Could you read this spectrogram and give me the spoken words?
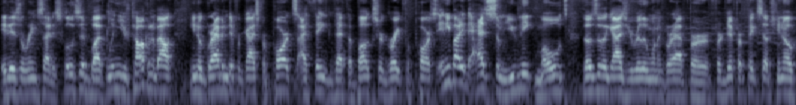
It is a ringside exclusive, but when you're talking about, you know, grabbing different guys for parts, I think that the Bucks are great for parts. Anybody that has some unique molds, those are the guys you really want to grab for, for different fix-ups, you know,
